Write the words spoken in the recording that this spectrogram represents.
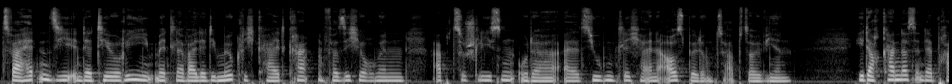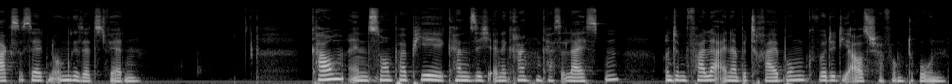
Zwar hätten sie in der Theorie mittlerweile die Möglichkeit, Krankenversicherungen abzuschließen oder als Jugendliche eine Ausbildung zu absolvieren. Jedoch kann das in der Praxis selten umgesetzt werden. Kaum ein Sans-Papier kann sich eine Krankenkasse leisten und im Falle einer Betreibung würde die Ausschaffung drohen.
